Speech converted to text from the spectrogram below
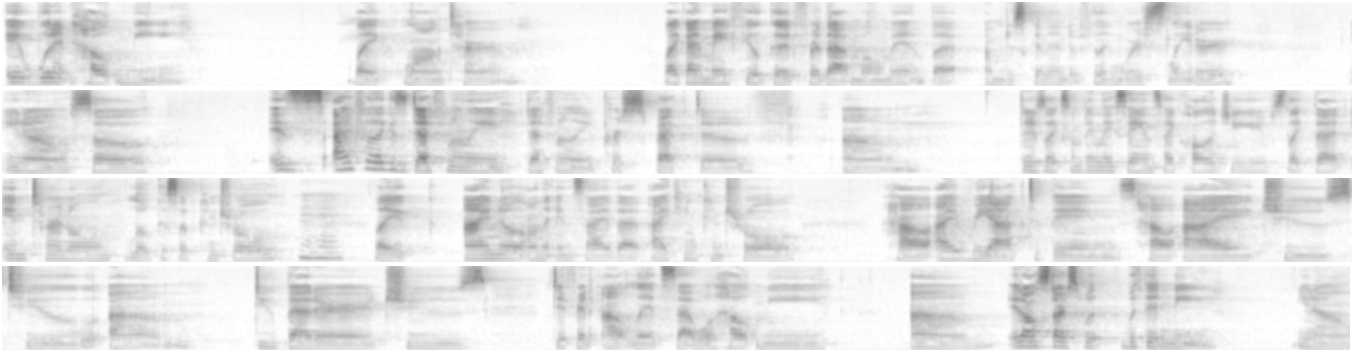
it wouldn't help me like long term. Like i may feel good for that moment but i'm just gonna end up feeling worse later you know? So it's i feel like it's definitely definitely perspective um there's like something they say in psychology it's like that internal locus of control. Mm-hmm. like i know on the inside that i can control how i react to things how i choose to um, do better choose different outlets that will help me. Um, it all starts with within me you know?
